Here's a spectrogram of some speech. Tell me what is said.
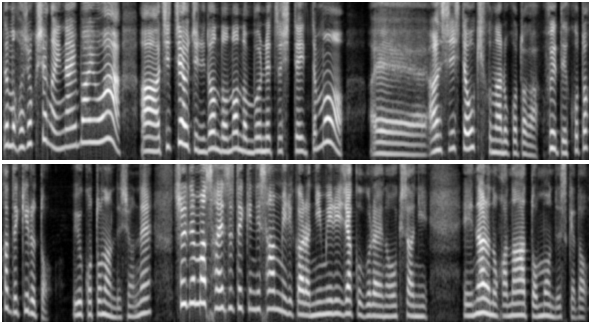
でも捕食者がいない場合はあちっちゃいうちにどんどんどんどん分裂していっても、えー、安心して大きくなることが増えていくことができるということなんですよね。それでまあサイズ的に3ミリから2ミリ弱ぐらいの大きさに、え、なるのかなと思うんですけど。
